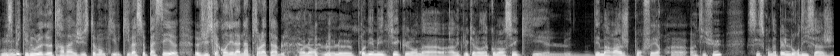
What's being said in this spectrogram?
Mhm. Expliquez-nous le, le travail justement qui, qui va se passer euh, jusqu'à qu'on ait la nappe sur la table. Alors, le, le premier métier que l'on a, avec lequel on a commencé, qui est le démarrage pour faire euh, un tissu, c'est ce qu'on appelle l'ourdissage.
